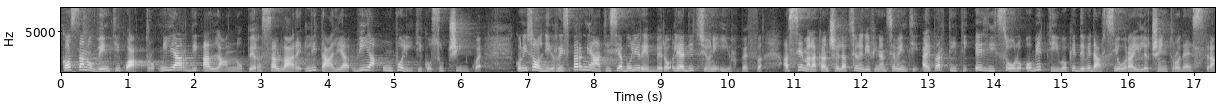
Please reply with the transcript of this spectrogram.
Costano 24 miliardi all'anno per salvare l'Italia via un politico su 5. Con i soldi risparmiati si abolirebbero le addizioni IRPEF, assieme alla cancellazione dei finanziamenti ai partiti è il solo obiettivo che deve darsi ora il centrodestra.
